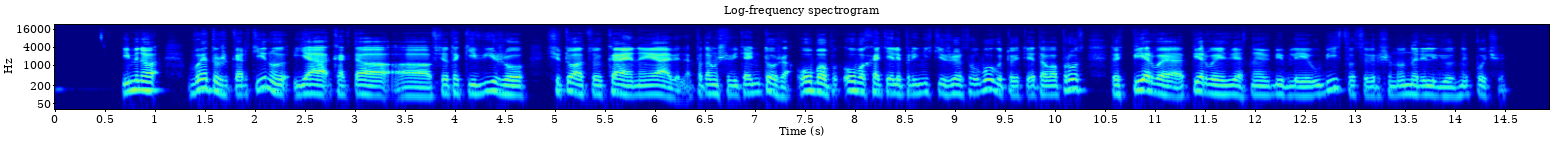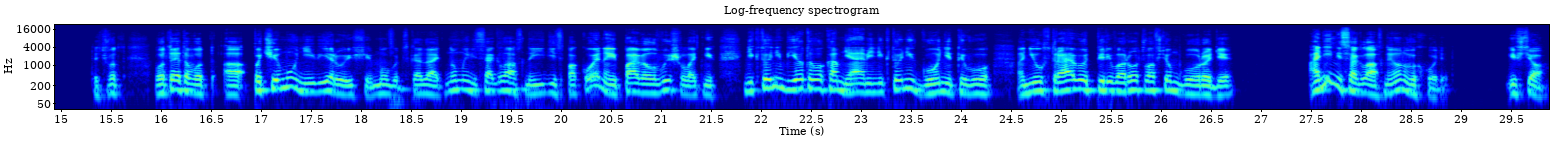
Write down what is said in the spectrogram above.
Именно в эту же картину я как-то э, а, все-таки вижу ситуацию Каина и Авеля, потому что ведь они тоже оба, оба хотели принести жертву Богу, то есть это вопрос, то есть первое, первое известное в Библии убийство совершено на религиозной почве. То есть вот, вот это вот, а, почему неверующие могут сказать, ну мы не согласны, иди спокойно, и Павел вышел от них, никто не бьет его камнями, никто не гонит его, они устраивают переворот во всем городе. Они не согласны, и он выходит. И все,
